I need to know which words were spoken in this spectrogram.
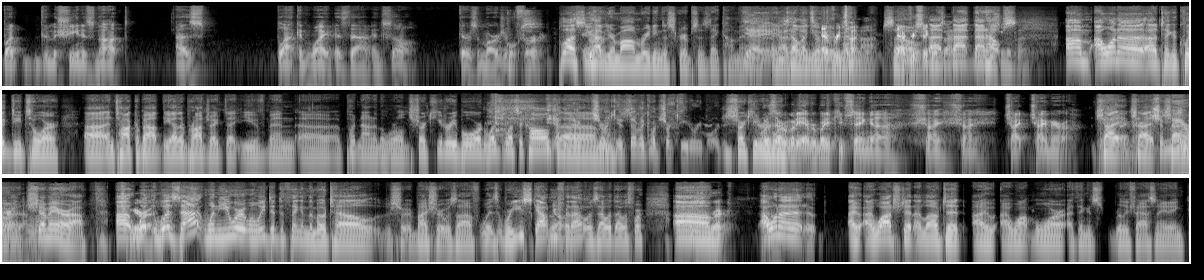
but the machine is not as black and white as that. And so there's a margin for Plus, you have your mom reading the scripts as they come in Yeah, yeah, yeah. And think telling you if Every good or time. not. So every single that, time. That that Every helps. time. Um, I want to uh, take a quick detour uh, and talk about the other project that you've been uh, putting out into the world, charcuterie board. What's what's it called? Yeah, yeah, Um, char- it's definitely called charcuterie board. charcuterie What is board. everybody? Everybody keeps saying uh, shy, shy, chi, chimera. Chi, chi, Chimera. chimera. Chimera. Chimera. Uh, wa- Chimera. was that when you were when we did the thing in the motel? Sure, my shirt was off. Was were you scouting No. for that? Was that what that was for? That's Um, correct. I Yeah. want to. I, I watched it. I loved it. I I want more. I think it's really fascinating.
